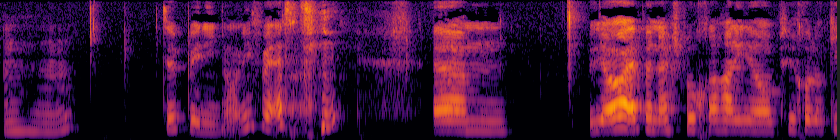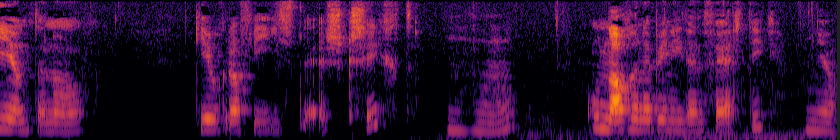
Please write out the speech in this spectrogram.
Mhm. Dort bin ich noch nicht fertig. ähm, ja, eben nächste Woche habe ich noch Psychologie und dann noch Geografie slash Geschichte. Mhm. Und nachher bin ich dann fertig. Ja.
